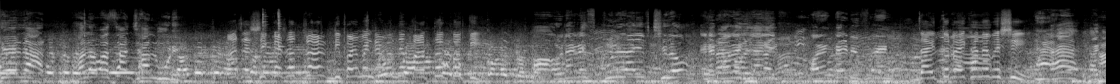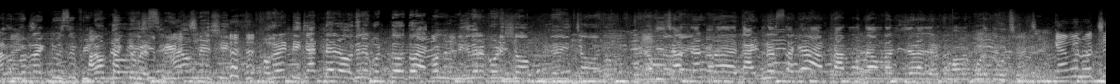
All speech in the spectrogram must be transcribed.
খেয়ে যান ভালোবাসার ঝালমুড়ি। আচ্ছা শিক্ষাক্ষেত্র আর ডিপার্টমেন্টের মধ্যে পার্থক্য কি? ওটা একটা স্কুল লাইফ ছিল এটা কলেজ লাইফ অনেকটাই ডিফারেন্ট দায়িত্বটা এখানে বেশি? হ্যাঁ আনন্দটা একটু বেশি ফ্রিডমটা একটু বেশি ফ্রিডম বেশি। ওখানে টিচারদের অধীনে করতে হতো এখন নিজেদের করি সব নিজেদের ইচ্ছা মতো। টিচারদের গাইডনেস থাকে আর তার মধ্যে আমরা নিজেরা যেরকম ভাবে করে দিচ্ছি কেমন হচ্ছে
